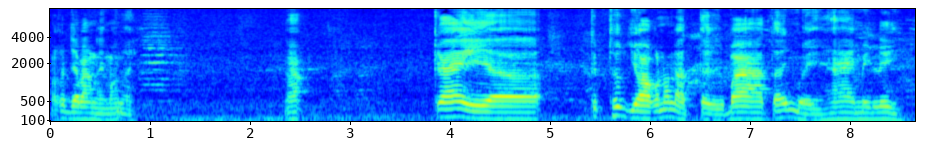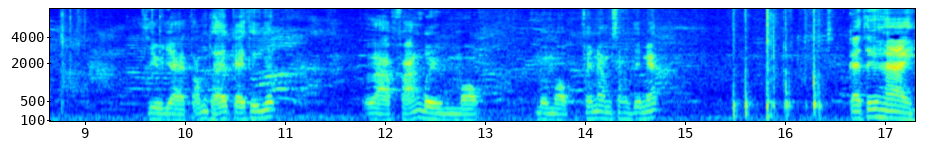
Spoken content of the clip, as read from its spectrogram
Mở cái da băng này mọi người. Đó. Cái uh, kích thước do của nó là từ 3 tới 12 mm chiều dài tổng thể cây thứ nhất là khoảng 11 11,5 cm cây thứ hai.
